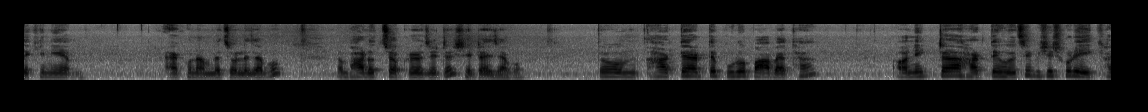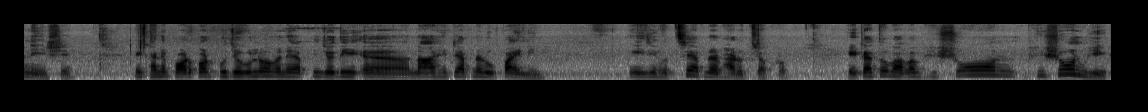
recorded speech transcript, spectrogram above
দেখে নিয়ে এখন আমরা চলে যাব। ভারত চক্র যেটা, সেটাই যাব। তো হাঁটতে হাঁটতে পুরো পা ব্যথা। অনেকটা হাঁটতে হয়েছে, বিশেষ করে এইখানে এসে। এখানে পরপর পুজোগুলো মানে আপনি যদি না হেঁটে আপনার উপায় নেই। এই যে হচ্ছে আপনার ভারত চক্র। এটা তো বাবা ভীষণ ভীষণ ভিড়।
